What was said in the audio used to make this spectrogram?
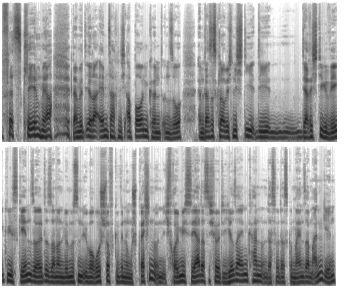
festkleben, ja, damit ihr da einen Tag nicht abbauen könnt und so. Ähm, das ist, glaube ich, nicht die, die, der richtige Weg, wie es gehen sollte, sondern wir müssen über Rohstoffgewinnung sprechen und ich freue mich sehr, dass ich heute hier sein kann und dass wir das gemeinsam angehen.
